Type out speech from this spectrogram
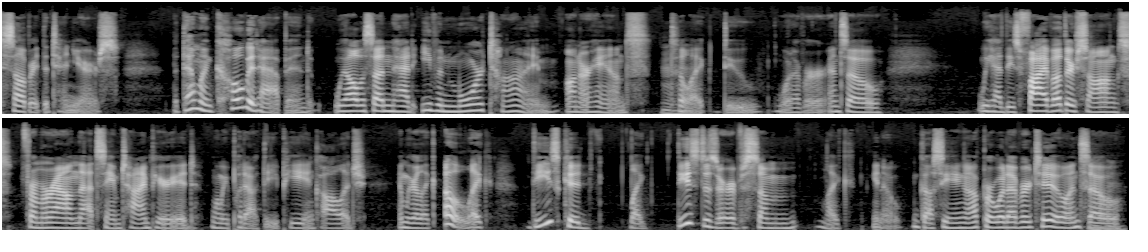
to celebrate the 10 years but then when covid happened we all of a sudden had even more time on our hands to mm-hmm. like do whatever and so we had these five other songs from around that same time period when we put out the EP in college. And we were like, oh, like these could, like, these deserve some, like, you know, gussying up or whatever, too. And so, mm-hmm.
